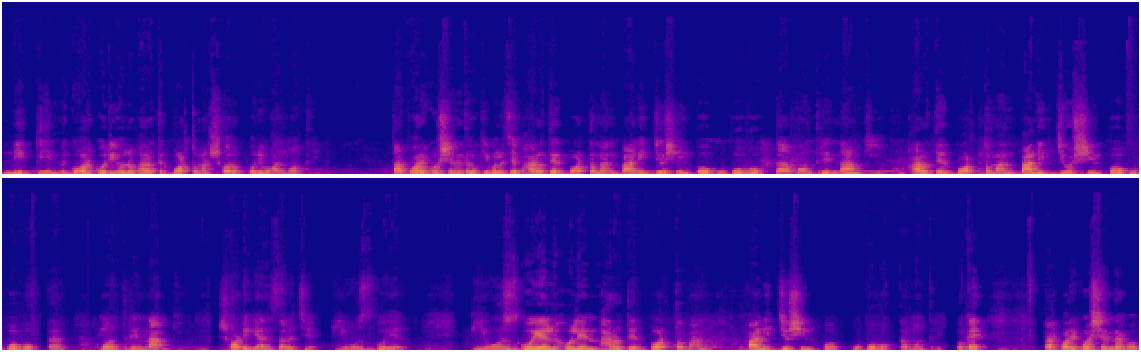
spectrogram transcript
নীতিন গড়করি হলো ভারতের বর্তমান সড়ক পরিবহন মন্ত্রী। তারপরে কোশ্চেনে তো কি বলেছে? ভারতের বর্তমান বাণিজ্য শিল্প উপভোক্তা মন্ত্রীর নাম কি? ভারতের বর্তমান বাণিজ্য শিল্প উপভোক্তা মন্ত্রীর নাম কি? সঠিক অ্যান্সার হচ্ছে পীযূষ গোয়েল। পীযূষ গোয়েল হলেন ভারতের বর্তমান বাণিজ্য শিল্প উপভোক্তা মন্ত্রী। ওকে তারপরে কোশ্চেন দেখো।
